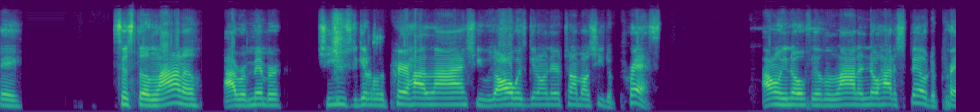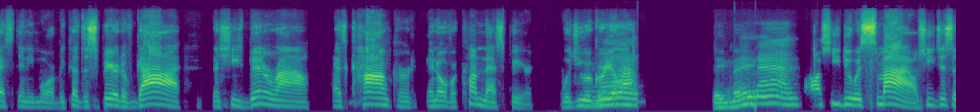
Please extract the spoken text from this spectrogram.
Hey, Sister Lana, I remember she used to get on the prayer hotline. She would always get on there talking about she depressed. I don't even know if Lana know how to spell depressed anymore because the spirit of God that she's been around has conquered and overcome that spirit. Would you agree, Amen. Amen. Amen. All she do is smile. She just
